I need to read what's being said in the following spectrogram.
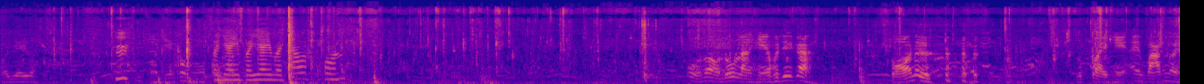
ขอเย้ยป่ะหึ ขอเย้ยเข้าหัวไปใหญ่ไปใหญ่มาเจ้าทุกคนโอ้น้องโดนหลังแหพอดีกะสอนเออ ลูกไก่แหไอ้วางหน่อย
